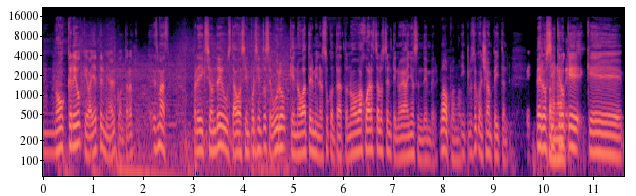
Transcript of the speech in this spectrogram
No creo que vaya a terminar el contrato es más, predicción de Gustavo 100% seguro que no va a terminar su contrato. No va a jugar hasta los 39 años en Denver. No, pues no. Incluso con Sean Payton. Pero sí creo que, que,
